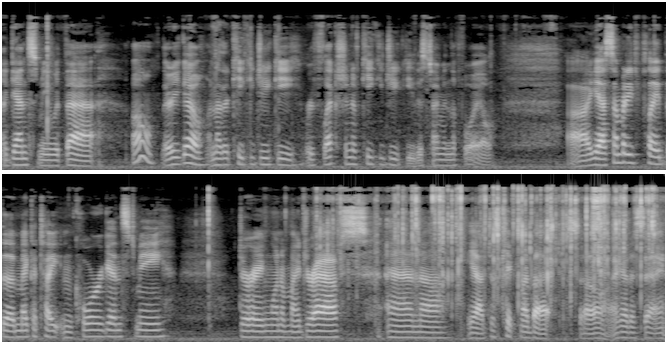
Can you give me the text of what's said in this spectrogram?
against me with that. Oh, there you go. Another Kiki Jiki. Reflection of Kiki Jiki, this time in the foil. Uh, yeah, somebody played the Mechtitan core against me during one of my drafts. And, uh, yeah, just kicked my butt. So, I gotta say.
